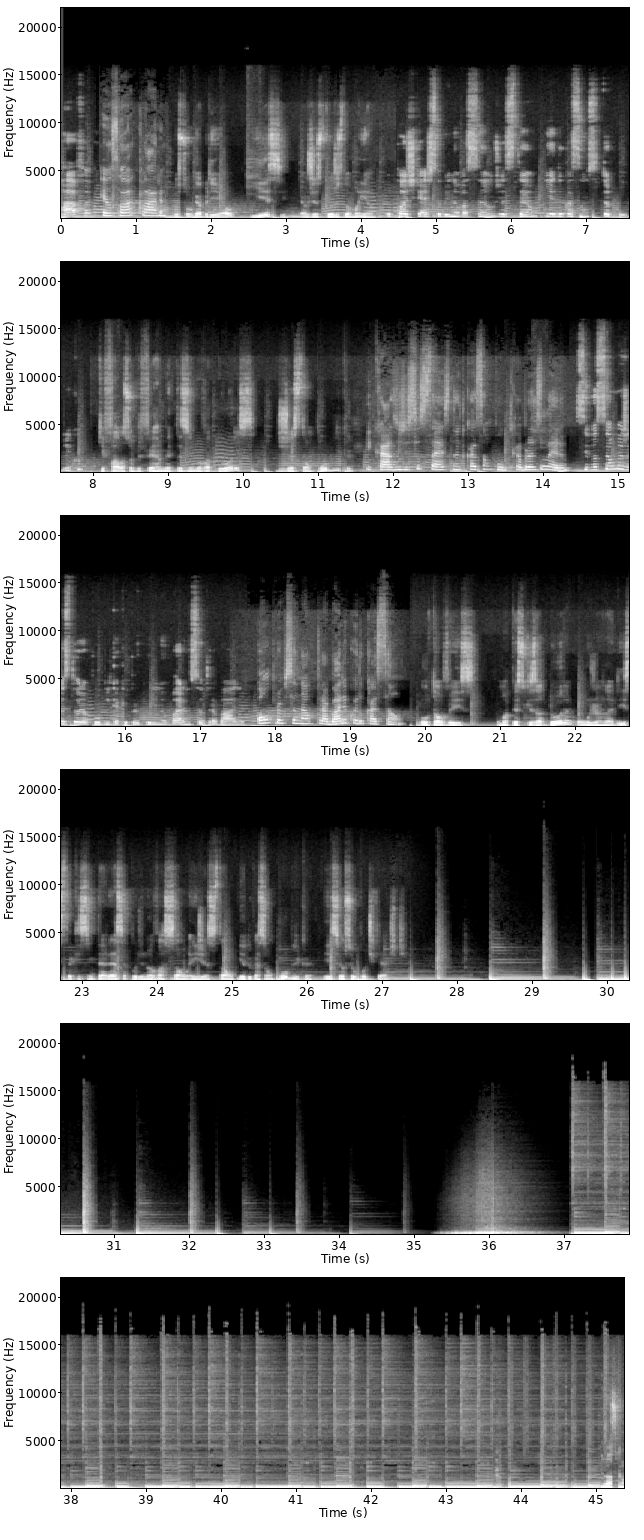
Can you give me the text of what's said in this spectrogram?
Rafa. Eu sou a Clara. Eu sou o Gabriel e esse é o Gestores do Amanhã o podcast sobre inovação, gestão e educação no setor público, que fala sobre ferramentas inovadoras de gestão pública e casos de sucesso na educação pública brasileira. Se você é uma gestora pública que procura inovar no seu trabalho, ou um profissional que trabalha com educação, ou talvez uma pesquisadora ou um jornalista que se interessa por inovação em gestão e educação pública, esse é o seu podcast.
